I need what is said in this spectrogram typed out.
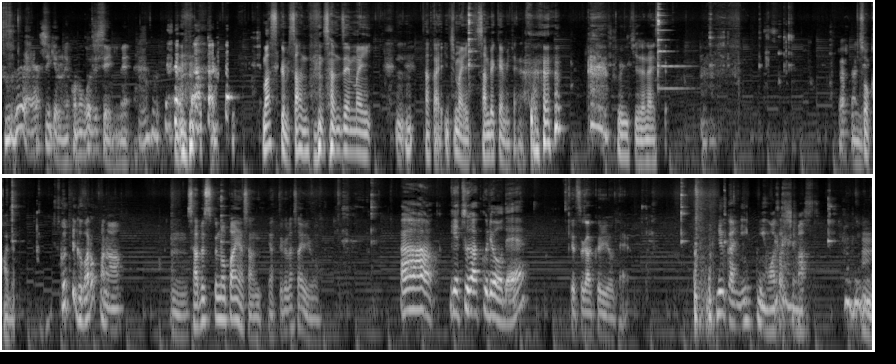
すごい怪しいけどね、このご時世にね。マスク3 3000枚、んなんか1枚300円みたいな 雰囲気じゃないです確かに。けど。そうかね。作って配ろうかな。うん。サブスクのパン屋さんやってくださいよ。ああ、月額料で？月額料で。1週間に1品お渡しします。うん。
